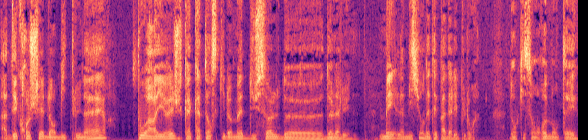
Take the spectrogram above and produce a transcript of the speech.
a décroché de l'orbite lunaire pour arriver jusqu'à 14 km du sol de, de la Lune. Mais la mission n'était pas d'aller plus loin. Donc ils sont remontés,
